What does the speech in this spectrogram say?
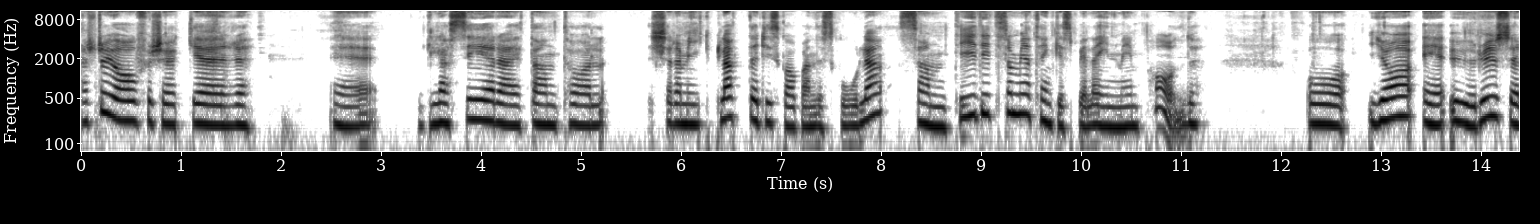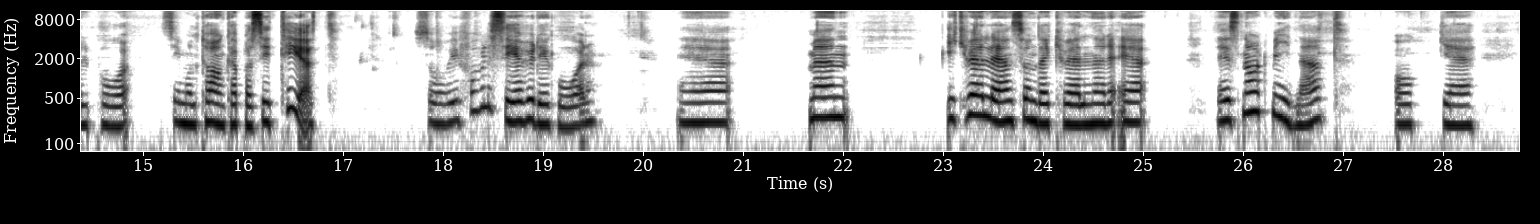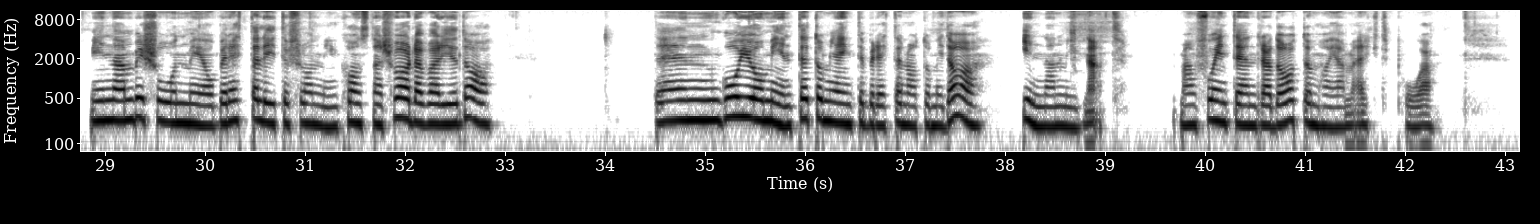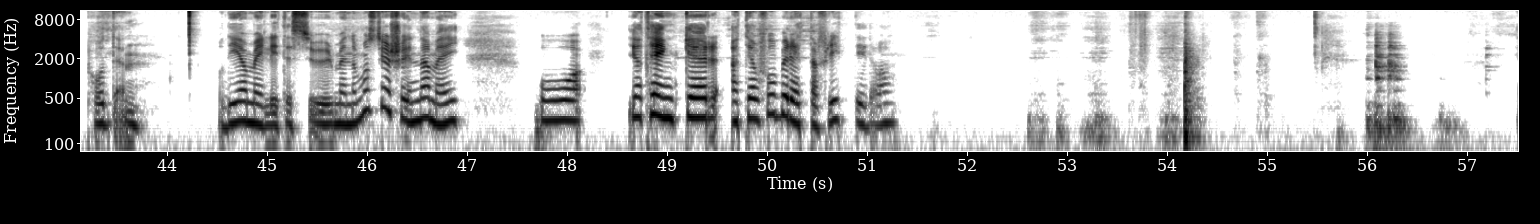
Här står jag och försöker eh, glasera ett antal keramikplattor till Skapande skola samtidigt som jag tänker spela in min podd. Och jag är urusel på simultankapacitet så vi får väl se hur det går. Eh, men ikväll är en sån där kväll när det är, det är snart midnatt och eh, min ambition med att berätta lite från min konstnärsvardag varje dag den går ju om intet om jag inte berättar något om idag innan midnatt. Man får inte ändra datum har jag märkt på podden. Och det gör mig lite sur, men då måste jag skynda mig. Och jag tänker att jag får berätta fritt idag.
